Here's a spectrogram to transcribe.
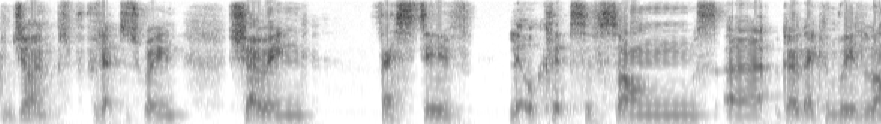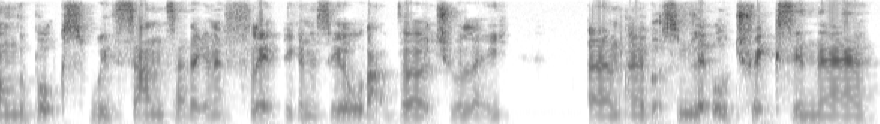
a giant projector screen showing festive little clips of songs. Uh, go, they can read along the books with Santa. They're going to flip. You're going to see all that virtually. Um, and I've got some little tricks in there,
